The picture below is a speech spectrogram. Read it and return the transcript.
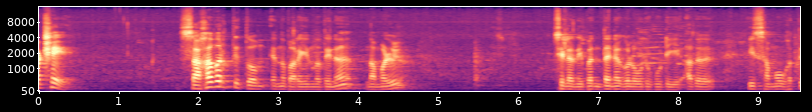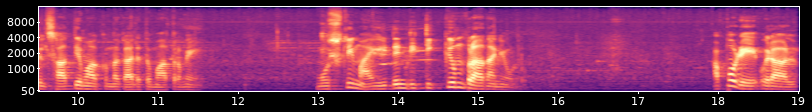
പക്ഷേ സഹവർത്തിത്വം എന്ന് പറയുന്നതിന് നമ്മൾ ചില നിബന്ധനകളോടുകൂടി അത് ഈ സമൂഹത്തിൽ സാധ്യമാക്കുന്ന കാലത്ത് മാത്രമേ മുസ്ലിം ഐഡന്റിറ്റിക്കും പ്രാധാന്യമുള്ളൂ. അപ്പോഴേ ഒരാൾ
